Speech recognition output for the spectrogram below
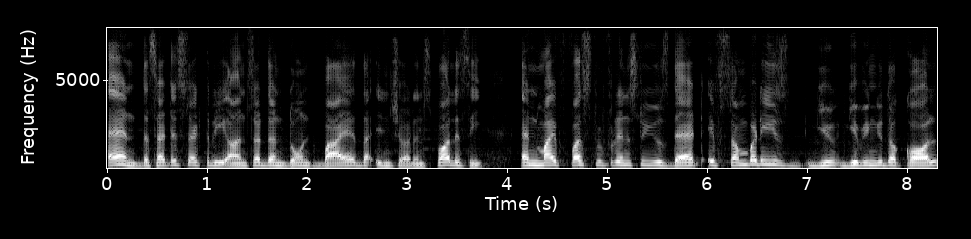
and the satisfactory answer then don't buy the insurance policy. And my first preference to use that if somebody is gi- giving you the call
